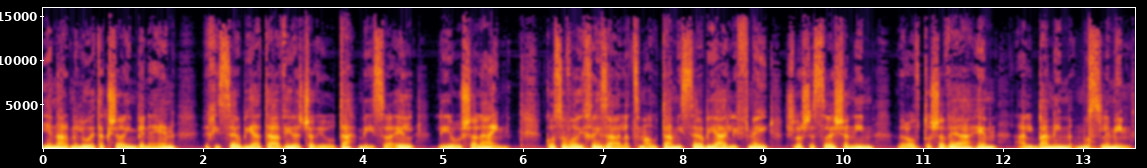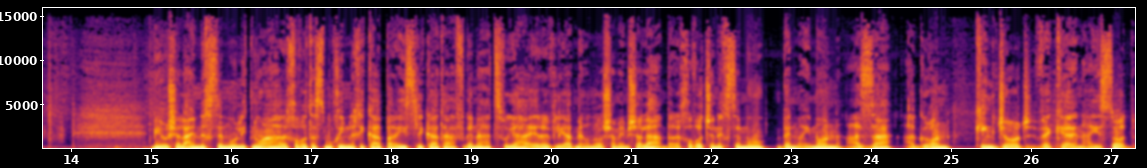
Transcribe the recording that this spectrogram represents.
ינרמלו את הקשרים ביניהן, וכי סרביה תעביר את שגרירותה בישראל לירושלים. קוסובו הכריזה על עצמאותה מסרביה לפני 13 שנים, ורוב תושביה הם אלבנים מוסלמים. בירושלים נחסמו לתנועה הרחובות הסמוכים לכיכר פריס לקראת ההפגנה הצפויה הערב ליד מעון ראש הממשלה. ברחובות שנחסמו בן מימון, עזה, אגרון, קינג ג'ורג' וקרן היסוד.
